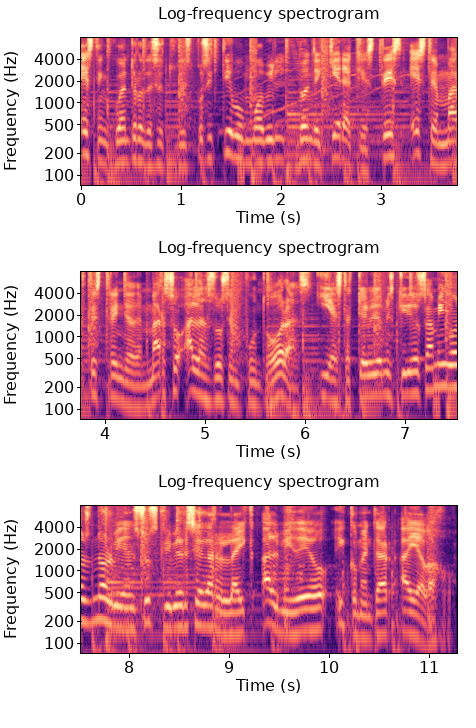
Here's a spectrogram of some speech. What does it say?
este encuentro desde tu dispositivo móvil donde quiera que estés este martes 30 de marzo a las 2 en punto horas. Y hasta aquí el video mis queridos amigos, no olviden suscribirse, darle like al video y comentar ahí abajo.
